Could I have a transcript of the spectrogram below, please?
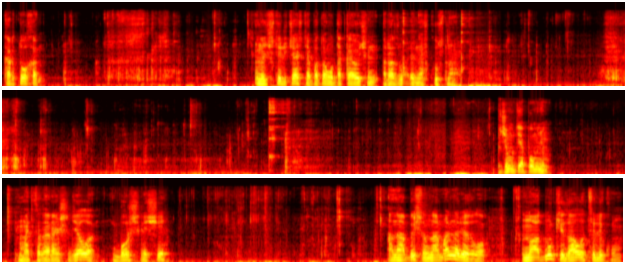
Картоха на 4 части, а потом вот такая очень разваренная, вкусная. Почему-то я помню, мать когда раньше делала борщ или щи, она обычно нормально резала, но одну кидала целиком.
